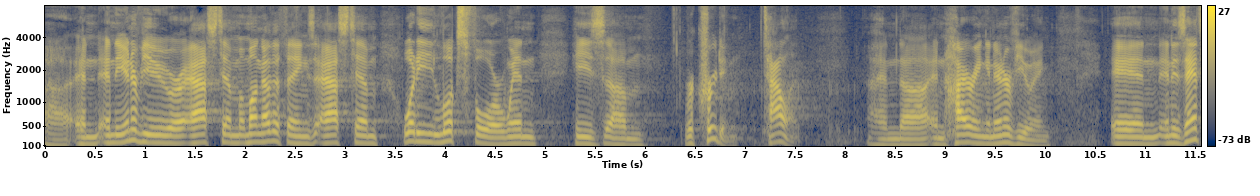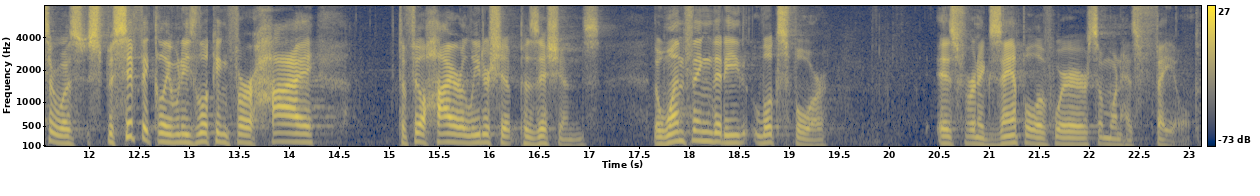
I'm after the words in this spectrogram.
Uh, and, and the interviewer asked him, among other things, asked him what he looks for when he's um, recruiting talent and, uh, and hiring and interviewing. And, and his answer was specifically when he's looking for high, to fill higher leadership positions, the one thing that he looks for is for an example of where someone has failed.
